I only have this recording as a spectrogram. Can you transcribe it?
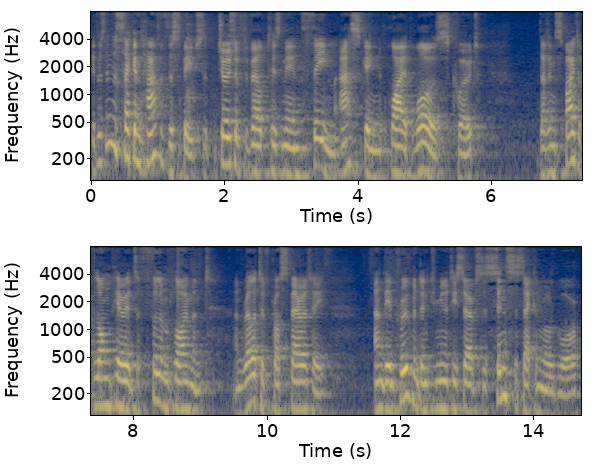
It was in the second half of the speech that Joseph developed his main theme, asking why it was, quote, that in spite of long periods of full employment and relative prosperity, and the improvement in community services since the Second World War,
